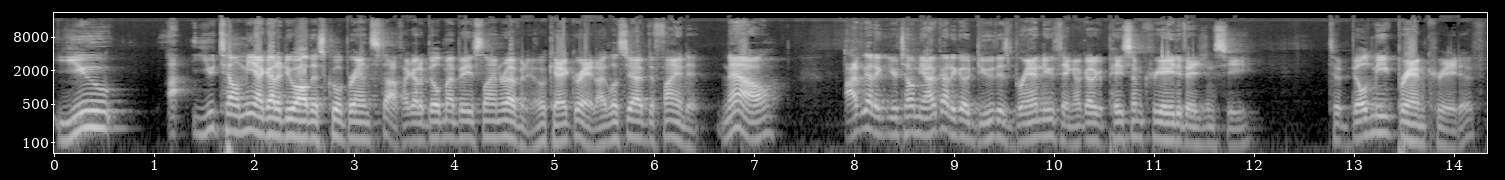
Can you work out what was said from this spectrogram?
you uh, you tell me I got to do all this cool brand stuff. I got to build my baseline revenue. Okay, great. I, let's say I've defined it. Now, I've got to. You're telling me I've got to go do this brand new thing. I've got to pay some creative agency to build me brand creative.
